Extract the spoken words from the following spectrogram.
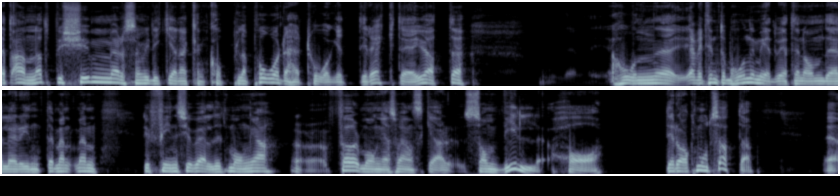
ett annat bekymmer som vi lika gärna kan koppla på det här tåget direkt. Det är ju att eh, hon, jag vet inte om hon är medveten om det eller inte, men, men det finns ju väldigt många, för många svenskar som vill ha det rakt motsatta. Eh,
